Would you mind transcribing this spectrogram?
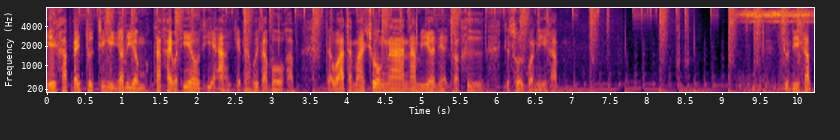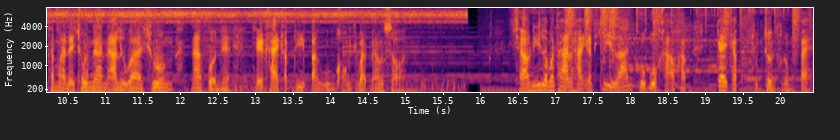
นี้ครับเป็นจุดเช็คอินยอดนิยม ถ้าใครมาเที่ยวที่อ่างเก็บน้ำพุทธาโบครับ แต่ว่าถ้ามาช่วงหน้าน้ำเยอะเนี่ยก็คือจะสวยกว่านี้ครับ จุดนี้ครับถ้ามาในช่วงหน้าหนาวหรือว่าช่วงหน้าฝนเนี่ยจะคล้ายๆกับที่ปางอุ๋งของจังหวัดแม่ฮ่องสอนเช้านี้เรามาทานอาหารกันที่ร้านกัวบัวขาวครับใกล้กับชุมชนขนมแปลก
